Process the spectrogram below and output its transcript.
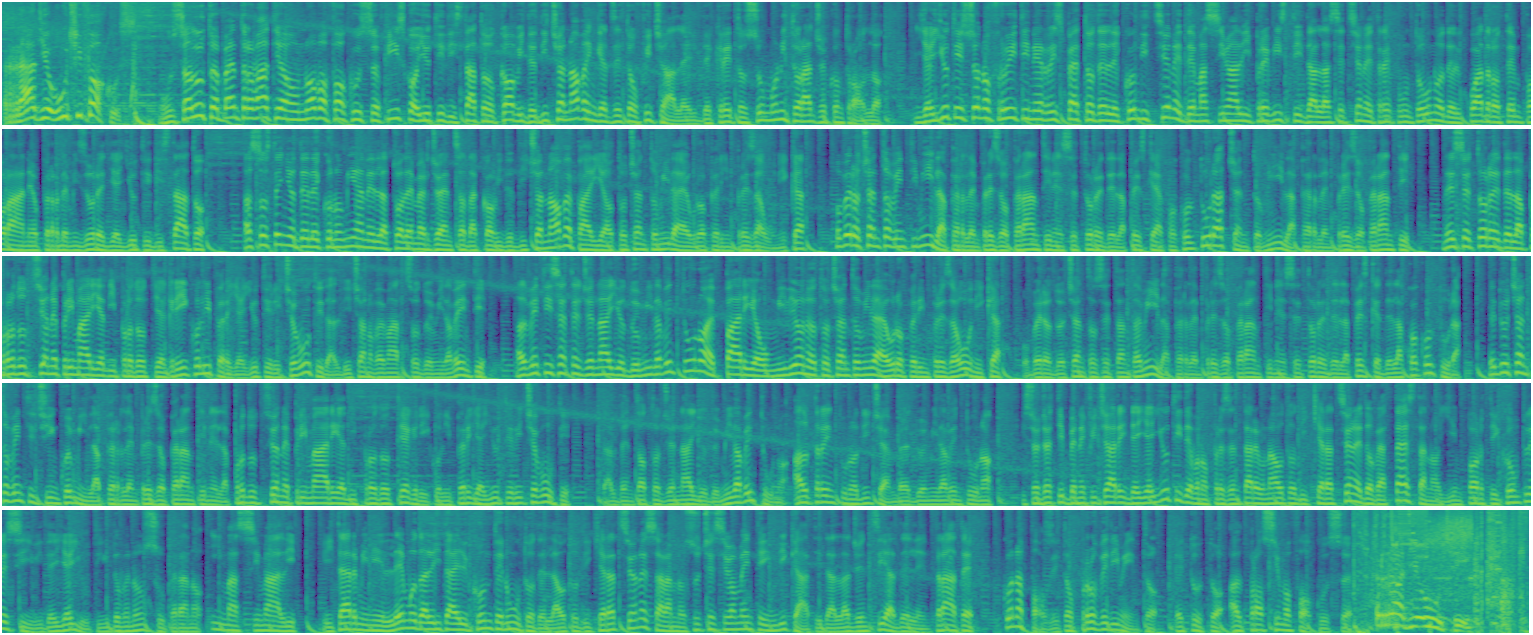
Radio UCI Focus. Un saluto e ben trovati a un nuovo Focus Fisco Aiuti di Stato Covid-19 in Gazzetta Ufficiale, il decreto su monitoraggio e controllo. Gli aiuti sono fruiti nel rispetto delle condizioni demassimali previsti dalla sezione 3.1 del quadro temporaneo per le misure di aiuti di Stato a sostegno dell'economia nell'attuale emergenza da Covid-19 pari a 800.000 euro per impresa unica, ovvero 120.000 per le imprese operanti nel settore della pesca e acquacoltura, 100.000 per le imprese operanti nel settore della produzione primaria di prodotti agricoli per gli aiuti ricevuti dal 19 marzo 2020 al 27 gennaio 2021 è pari a 1.800.000 euro per impresa unica, ovvero 270.000 per le imprese operanti nel settore della pesca e dell'acquacoltura e 225.000 per le imprese operanti nella produzione primaria di prodotti agricoli per gli aiuti ricevuti dal 28 gennaio 2021 al 31 dicembre 2021. I soggetti beneficiari degli aiuti devono presentare un'autodichiarazione dove attestano gli importi complessivi degli aiuti dove non superano i massimali. I termini, le modalità e il contenuto dell'autodichiarazione saranno successivamente indicati dall'Agenzia delle Entrate con apposito provvedimento. È tutto al prossimo Focus. Radio UCI.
